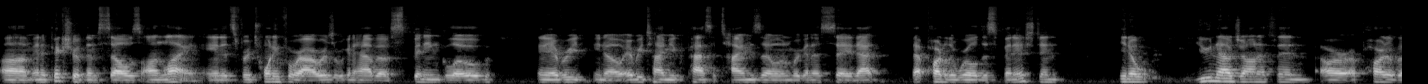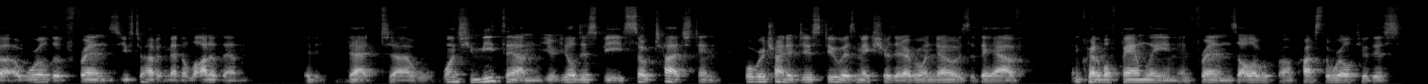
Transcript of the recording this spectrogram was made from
um, and a picture of themselves online. And it's for 24 hours. We're going to have a spinning globe, and every you know every time you pass a time zone, we're going to say that that part of the world is finished. And you know, you now, Jonathan, are a part of a, a world of friends. You still haven't met a lot of them. That uh, once you meet them, you, you'll just be so touched. And what we're trying to just do is make sure that everyone knows that they have incredible family and, and friends all over across the world through this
